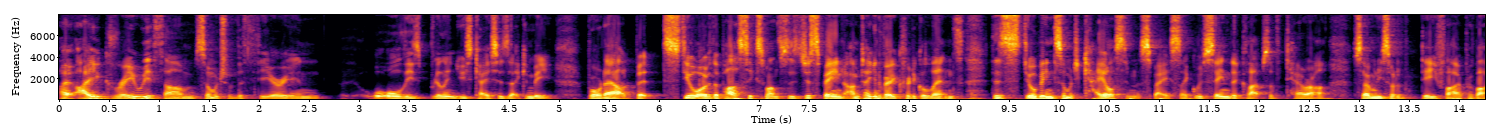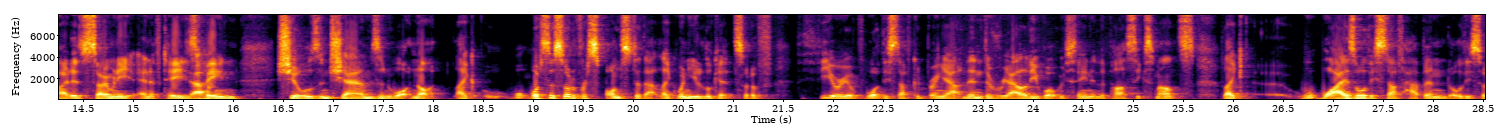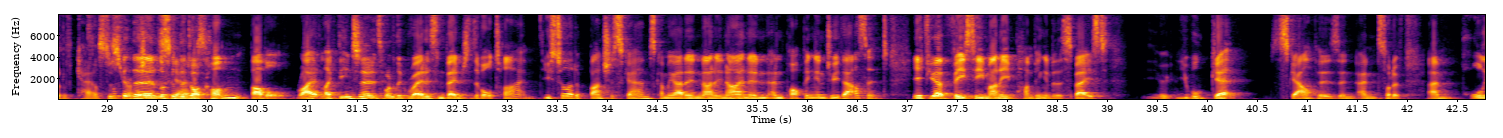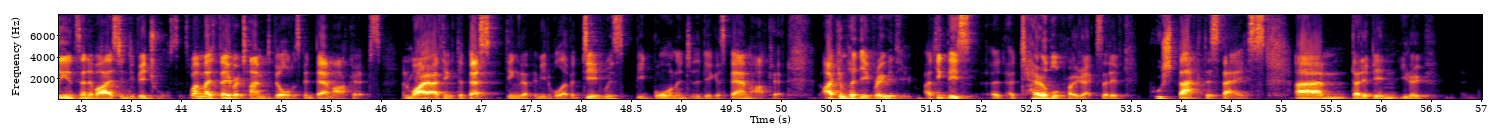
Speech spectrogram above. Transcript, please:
I, I agree with um, so much of the theory and all these brilliant use cases that can be brought out. But still, over the past six months, there's just been, I'm taking a very critical lens, there's still been so much chaos in the space. Like we've seen the collapse of Terra, so many sort of DeFi providers, so many NFTs Yeah. being shills and shams and whatnot. Like, what's the sort of response to that? Like when you look at sort of the theory of what this stuff could bring out and then the reality of what we've seen in the past six months, like, why has all this stuff happened? All these sort of chaos Look at the look at the dot com bubble, right? Like the internet is one of the greatest inventions of all time. You still had a bunch of scams coming out in '99 and, and popping in 2000. If you have VC money pumping into the space, you, you will get scalpers and, and sort of um, poorly incentivized individuals. It's why my favorite time to build has been bear markets, and why I think the best thing that Immutable ever did was be born into the biggest bear market. I completely agree with you. I think these are, are terrible projects that have pushed back the space, um, that have been, you know,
